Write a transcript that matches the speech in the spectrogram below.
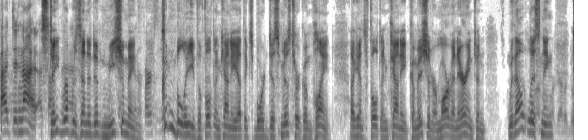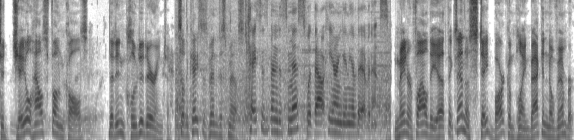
I did not. I State Representative Mesha to be the Mainor couldn't believe the Fulton County Ethics Board dismissed her complaint against Fulton County Commissioner Marvin Arrington without listening to jailhouse phone calls that included Arrington. So the case has been dismissed. Case has been dismissed without hearing any of the evidence. Mainor filed the ethics and a state bar complaint back in November,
